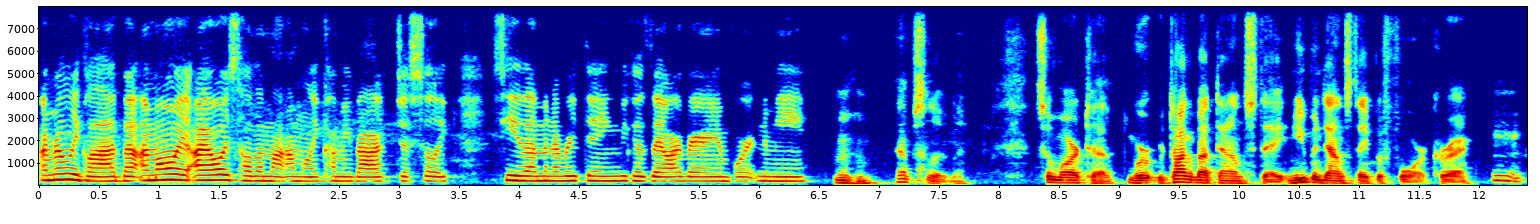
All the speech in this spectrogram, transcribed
I'm really glad, but I'm always I always tell them that I'm like coming back just to like see them and everything because they are very important to me. hmm Absolutely. So, Marta, we're, we're talking about downstate, and you've been downstate before, correct? Mhm.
